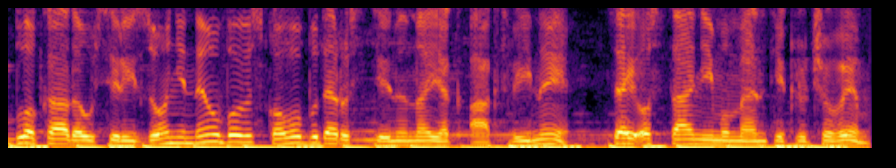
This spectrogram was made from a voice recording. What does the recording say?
блокада у сірій зоні не обов'язково буде розцінена як акт війни. Цей останній момент є ключовим.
